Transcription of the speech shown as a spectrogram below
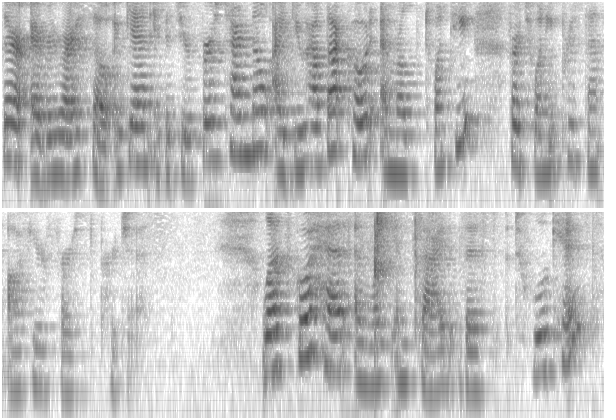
They're everywhere. So, again, if it's your first time though, I do have that code Emeralds20 for 20% off your first purchase. Let's go ahead and look inside this toolkit.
